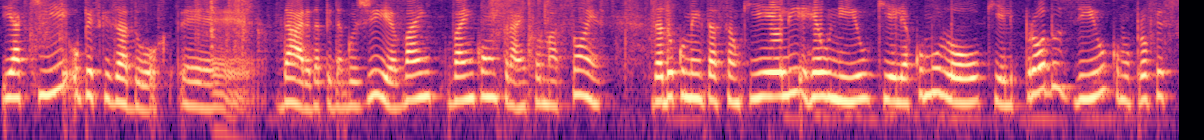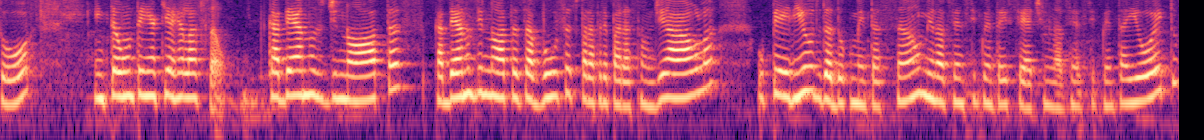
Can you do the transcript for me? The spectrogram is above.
e aqui o pesquisador é, da área da pedagogia vai, vai encontrar informações da documentação que ele reuniu, que ele acumulou, que ele produziu como professor. Então tem aqui a relação, cadernos de notas, cadernos de notas avulsas para preparação de aula, o período da documentação, 1957-1958,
